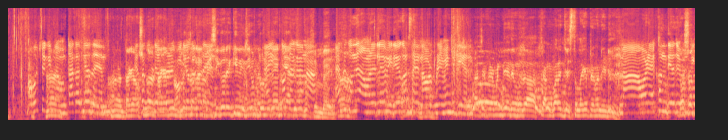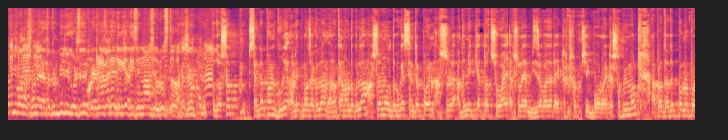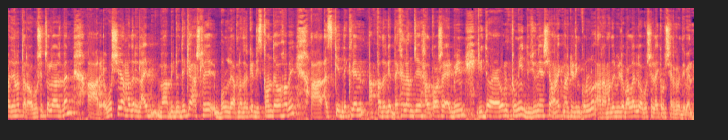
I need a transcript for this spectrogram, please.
অবশ্যই কিনলাম টাকা দিয়ে দেন। টাকা অসুবিধা টাকা দিয়ে ভিডিও সমস্যা নাই, করছেন। বেশি করে কিনি দিম টুনি এই টিয়া দিব না। ভাই। এতক্ষণ যে আমার এলে ভিডিও করছেন আমার পেমেন্ট দিয়েন আচ্ছা পেমেন্ট দিয়ে দেবো যা চাঙ্গবারের যাইস তোর লাগে পেমেন্ট রেডি না আমার এখন দিয়ে যাবেন দর্শক কি বলে করে এতক্ষণ ভিডিও করছি ওই দিনকে দিছেন না আসল গোস্ত। তো দর্শক সেন্টার পয়েন্ট ঘুরে অনেক মজা করলাম অনেক আনন্দ করলাম। আসলে মূলতপক্ষে সেন্টার পয়েন্ট আসলে আধুনিকতা ছোঁয়ায় আসলে বিজরা বাজার একটা সবচেয়ে বড় একটা শপিং মল আপনারা যাদের পণ্য প্রয়োজন তারা অবশ্যই চলে আসবেন। আর অবশ্যই আমাদের লাইভ বা ভিডিও দেখে আসলে বললে আপনাদেরকে ডিসকাউন্ট দেওয়া হবে। আর আজকে দেখলেন, আপনাদেরকে দেখালাম যে হালকা আসার অ্যাডমিন হৃদয় এবং টুনি দুজনে এসে অনেক মার্কেটিং করল। আর আমাদের ভিডিও ভালো লাগলে অবশ্যই লাইক এবং শেয়ার করে দেবেন।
